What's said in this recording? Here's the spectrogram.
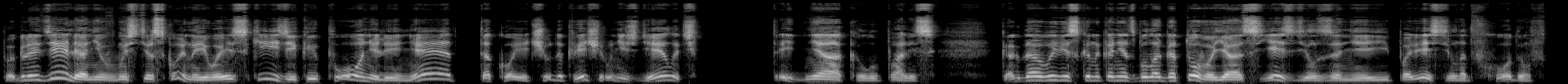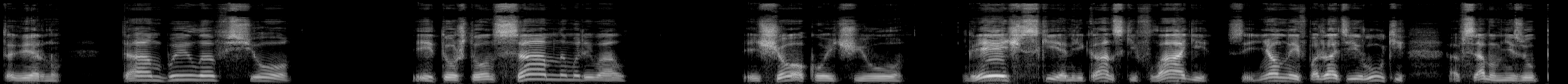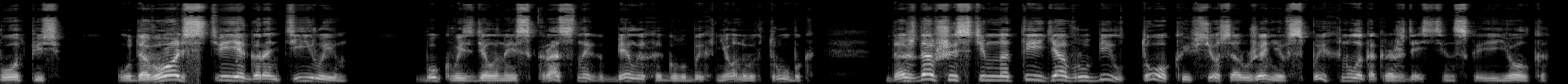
Поглядели они в мастерской на его эскизик и поняли, нет, такое чудо к вечеру не сделать. Три дня колупались. Когда вывеска наконец была готова, я съездил за ней и повесил над входом в таверну. Там было все. И то, что он сам намалевал. Еще кое-чего. Греческие, американские флаги, соединенные в пожатии руки, а в самом низу подпись «Удовольствие гарантируем». Буквы сделаны из красных, белых и голубых неоновых трубок. Дождавшись темноты, я врубил ток, и все сооружение вспыхнуло, как рождественская елка.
